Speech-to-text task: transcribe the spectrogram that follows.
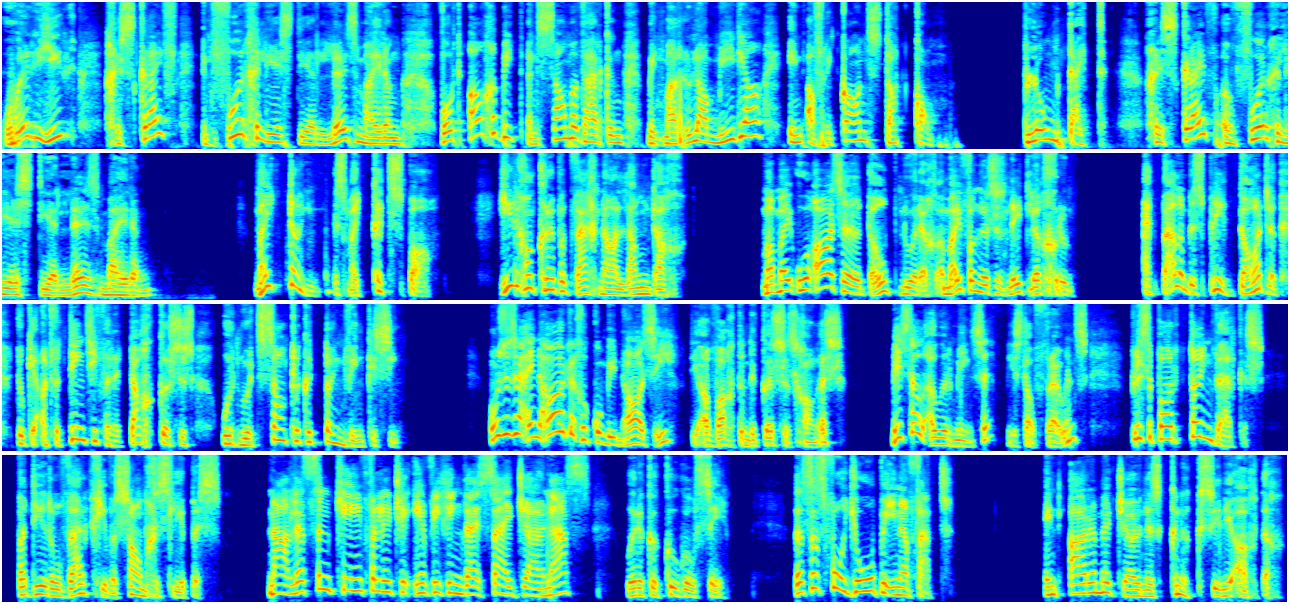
Hoor hier, geskryf en voorgeles deur Liz Meyerink word aangebied in samewerking met Marula Media en afrikaans.com. Blomtyd, geskryf en voorgeles deur Liz Meyerink. My tuin is my kitspa. Hier gaan kruip ek weg na 'n lang dag. Maar my oase het hulp nodig en my vingers is net liggroen. Ek bel en bespreek dadelik toe ek 'n advertensie vir 'n dagkursus oor noodsaaklike tuinwenke sien. Ons is 'n eienaardige kombinasie, die afwagtende kursusgangers. Meestal ouer mense, meestal vrouens, plus 'n paar tuinwerkers wat deur hul werkgewer saamgesleep is. Now listen carefully to everything they say, Jonas, hoor ek Google sê. This is for your benefit. En arme Jonas knik sinieagtig.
